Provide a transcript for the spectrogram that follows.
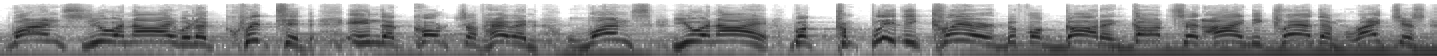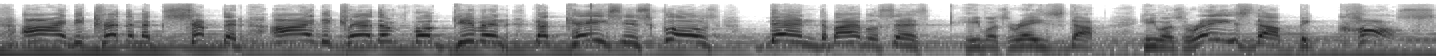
once you and I were acquitted in the courts of heaven, once you and I were completely cleared before God, and God said, I declare them righteous, I declare them accepted, I declare them forgiven, the case is closed. Then the Bible says he was raised up. He was raised up because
